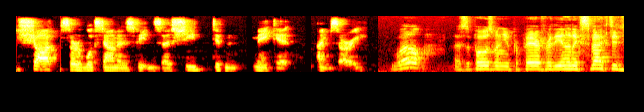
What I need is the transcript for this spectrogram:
Shock sort of looks down at his feet and says, She didn't make it. I'm sorry. Well, I suppose when you prepare for the unexpected,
